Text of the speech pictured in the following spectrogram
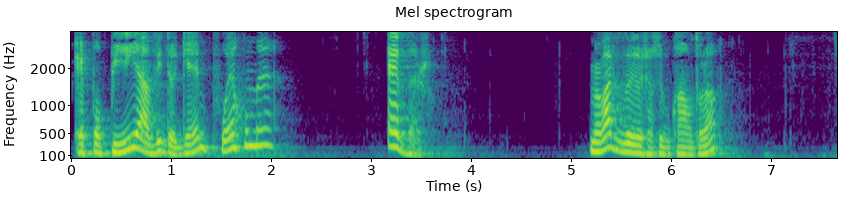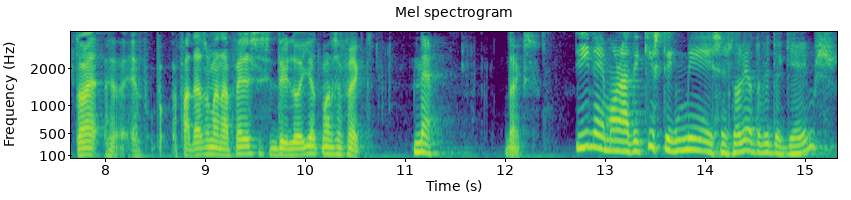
εποποιία video game που έχουμε ever. Μεγάλη δηλώση αυτή που κάνω τώρα. Τώρα ε, ε, φαντάζομαι αναφέρεσαι στην τριλογία του Mass Effect. Ναι. Εντάξει. Είναι η μοναδική στιγμή στην ιστορία των video games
